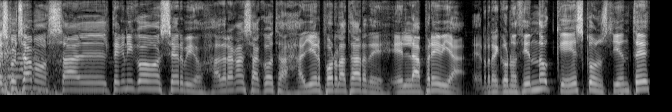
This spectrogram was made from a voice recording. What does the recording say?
Escuchamos al técnico serbio, a Dragan Sakota, ayer por la tarde, en la previa, reconociendo que es consciente,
